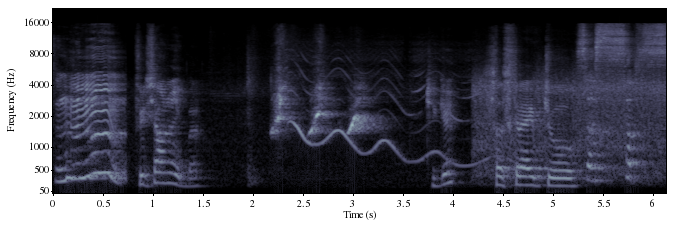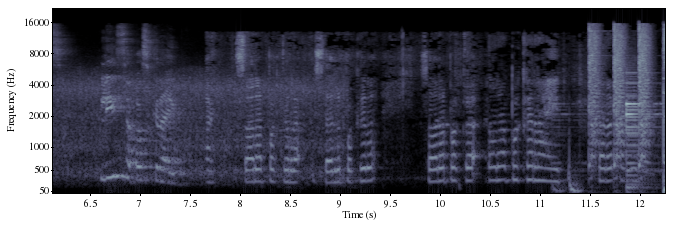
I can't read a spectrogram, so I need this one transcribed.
हम्म, फिर से आना एक बार। ठीक है? सब्सक्राइब टू सस- सस- please subscribe Sarah Pakara, Sarah Sara pakai Sara pakai Rahib, Sara pakai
